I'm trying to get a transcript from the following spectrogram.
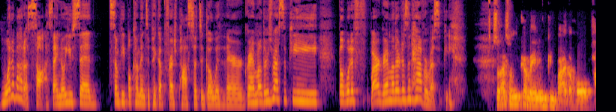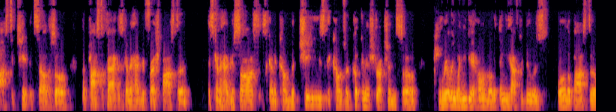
What about a sauce? I know you said some people come in to pick up fresh pasta to go with their grandmother's recipe, but what if our grandmother doesn't have a recipe? So that's when you come in and you can buy the whole pasta kit itself. So the pasta pack is going to have your fresh pasta. It's going to have your sauce. It's going to come with cheese. It comes with cooking instructions. So really, when you get home, the only thing you have to do is boil the pasta,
